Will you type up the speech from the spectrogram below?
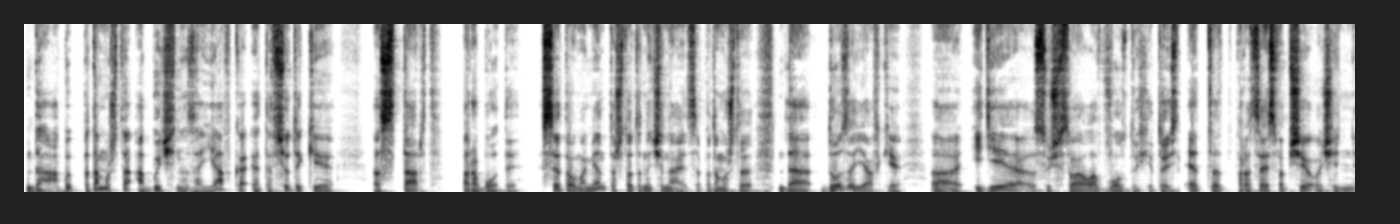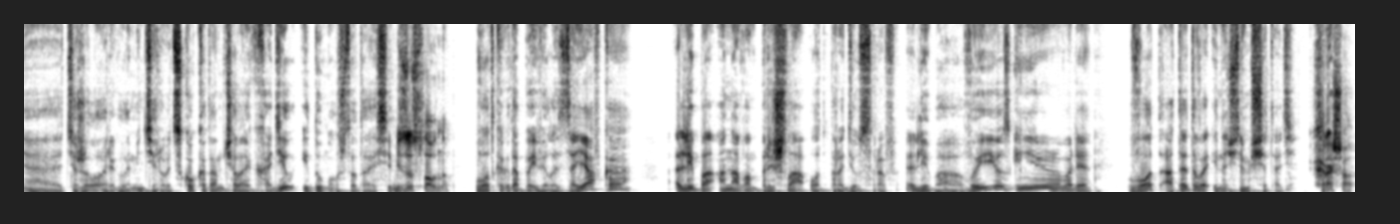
Да, потому что обычно заявка – это все-таки старт работы. С этого момента что-то начинается, потому что да, до заявки э, идея существовала в воздухе. То есть этот процесс вообще очень э, тяжело регламентировать. Сколько там человек ходил и думал что-то о себе. Безусловно. Вот когда появилась заявка, либо она вам пришла от продюсеров, либо вы ее сгенерировали, вот от этого и начнем считать. Хорошо.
